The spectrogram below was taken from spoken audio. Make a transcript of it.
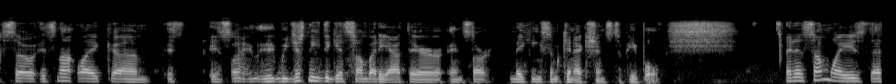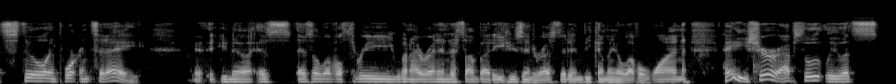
so it's not like um, it's it's like we just need to get somebody out there and start making some connections to people. And in some ways that's still important today. Uh, you know as as a level three when i run into somebody who's interested in becoming a level one hey sure absolutely let's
